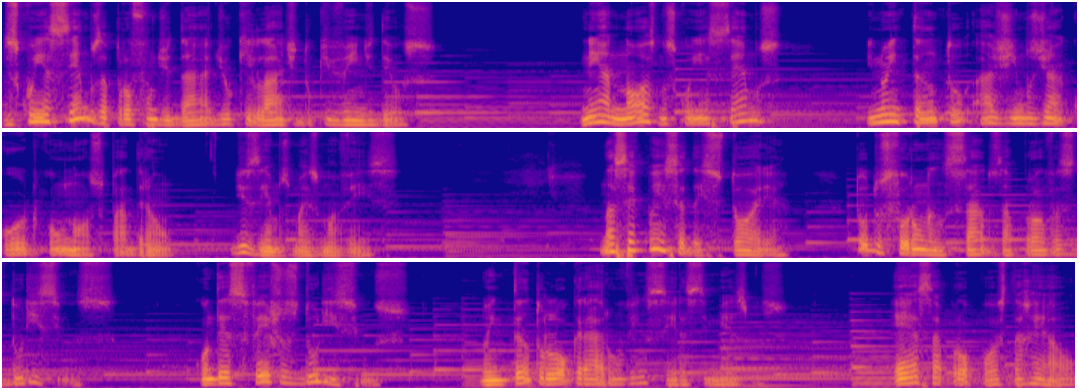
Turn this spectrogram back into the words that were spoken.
Desconhecemos a profundidade e o quilate do que vem de Deus. Nem a nós nos conhecemos e, no entanto, agimos de acordo com o nosso padrão, dizemos mais uma vez. Na sequência da história, todos foram lançados a provas duríssimas, com desfechos duríssimos, no entanto, lograram vencer a si mesmos. Essa proposta real,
